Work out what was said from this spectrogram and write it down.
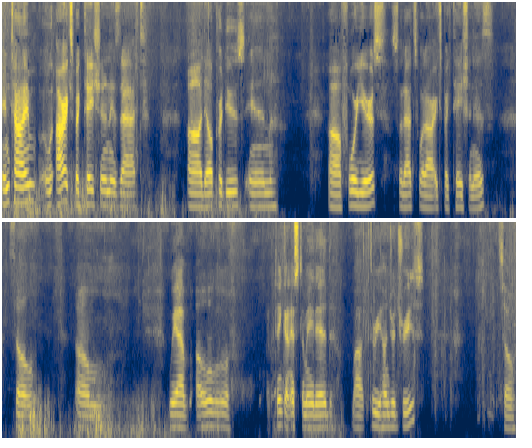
In time our expectation is that uh, they'll produce in uh, four years. So that's what our expectation is. So um, we have oh I think an estimated about 300 trees. So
